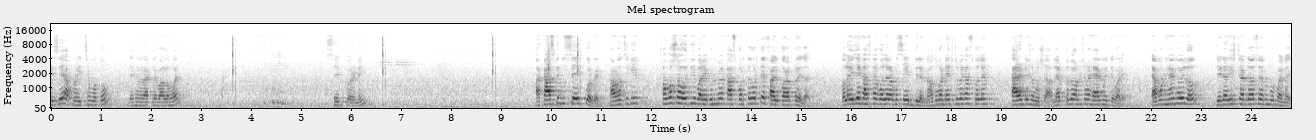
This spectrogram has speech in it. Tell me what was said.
নিচে আপনার ইচ্ছে মতো, যেখানে রাখলে ভালো হয়। সেভ করে নেই। আর কাজ কিন্তু সেভ করবেন। কারণ হচ্ছে কি সমস্যা হইতেই পারে, কোনো সময় কাজ করতে করতে ফাইল করাপ্ট হয়ে যায়। তাহলে এই যে কাজটা করলেন, আপনি সেভ দিলেন না, অথবা ডেস্কটপে কাজ করলেন কারেন্টের সমস্যা ল্যাপটপে অনেক সময় হ্যাং হইতে পারে। এমন হ্যাং হইল যে এটা রিস্টার্ট দেওয়া ছাড়া কোনো উপায় নাই।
